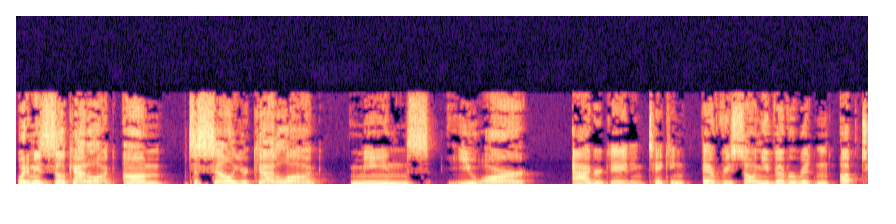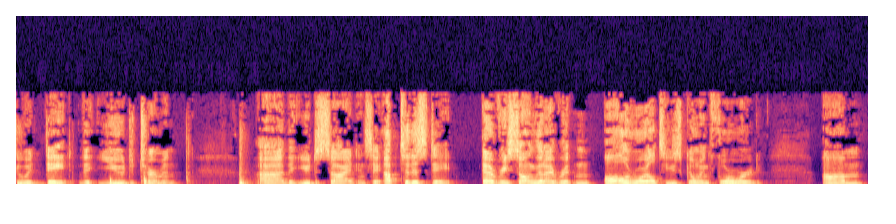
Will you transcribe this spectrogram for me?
What it means to sell catalog. Um, to sell your catalog means you are aggregating, taking every song you've ever written up to a date that you determine, uh, that you decide, and say, up to this date, every song that I've written, all royalties going forward, um,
